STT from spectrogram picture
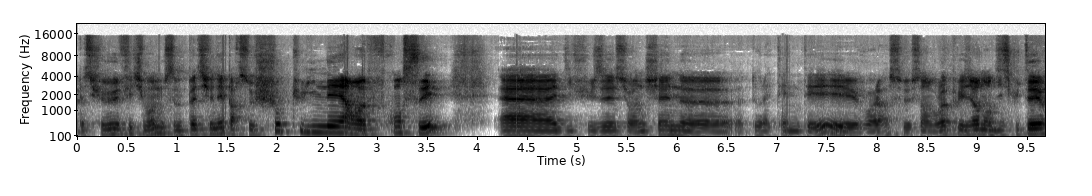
Parce que effectivement, nous sommes passionnés par ce show culinaire français euh, diffusé sur une chaîne euh, de la TNT. Et voilà, c'est un vrai plaisir d'en discuter.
